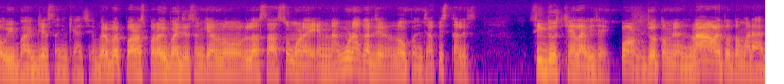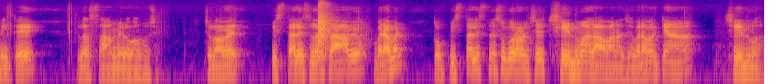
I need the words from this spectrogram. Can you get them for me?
અવિભાજ્ય સંખ્યા છે. બરાબર? પરસ્પર અવિભાજ્ય સંખ્યાનો લસા શું મળે? એમના ગુણાકાર જે નવ પંચા પિસ્તાલીસ. સીધો જ ખ્યાલ આવી જાય. પણ જો તમને ના આવે તો તમારે આ રીતે લસા મેળવવાનો છે. ચલો હવે પિસ્તાલીસ લસા આવ્યો, બરાબર? તો પિસ્તાલીસને શું કરવાનું છે? છેદમાં લાવવાના છે. બરાબર? ક્યાં? છેદમાં.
